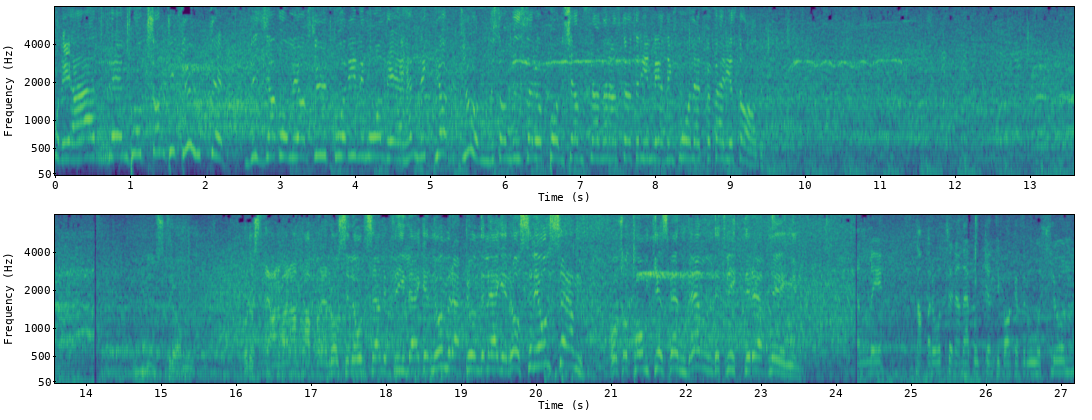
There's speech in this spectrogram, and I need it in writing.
Och det är en puck som till slut via volleyavslut går in i mål. Det är Henrik Björklund som visar upp bollkänslan när han stöter in ledningsmålet för Färjestad. Nyström. Och då snarvar han, tappar den. Rosseli Olsen i friläge, numerärt underläge. Rosseli Olsen! Och så Tomkins med en väldigt viktig räddning. Ellie snappar åt sig den där pucken tillbaka för Åslund.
